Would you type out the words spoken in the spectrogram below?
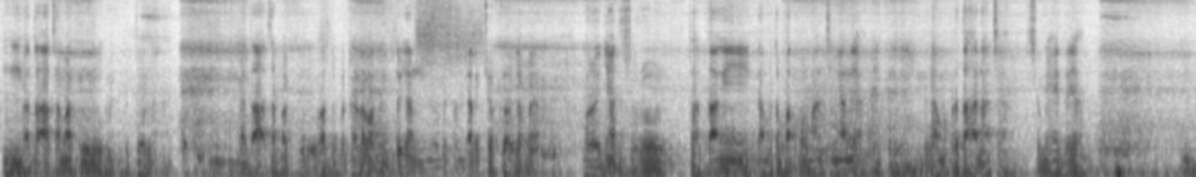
Hmm, nggak taat sama guru betul. Nah. nggak taat sama guru. Waktu waktu itu yang nyuruh Sunan Kalijogo sampai muridnya disuruh datangi kamu tempat pemancingan ya. Kamu bertahan aja di sungai itu ya. Hmm.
